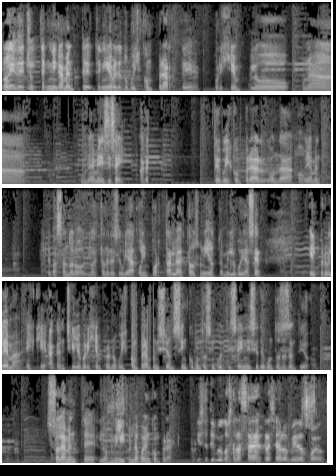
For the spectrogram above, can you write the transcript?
No, y de hecho, y- técnicamente, técnicamente tú podés comprarte, por ejemplo, una, una M16. Acá te podéis comprar, onda, obviamente, pasando lo- los estándares de seguridad, o importarla a Estados Unidos, también lo podéis hacer. El problema es que acá en Chile, por ejemplo, no podéis comprar munición 5.56 ni 7.62. Solamente los milicos la pueden comprar. Y ese tipo de cosas las sabes gracias a los videojuegos.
